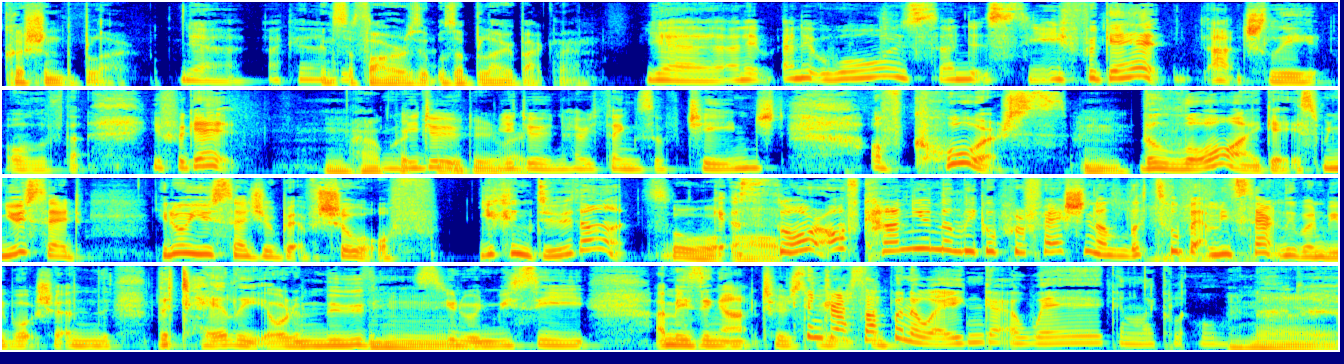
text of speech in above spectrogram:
cushioned the blow, Yeah, I can. insofar as it was a blow back then. Yeah, and it and it was, and it's you forget actually all of that. You forget Mm, How quickly you do, you do. you right? do, and how things have changed. Of course, Mm. the law. I guess when you said, you know, you said you're a bit of a show off. You can do that. Sort Get- of. Sort of. Can you in the legal profession a little bit? I mean, certainly when we watch it on the, the telly or in movies, Mm. you know, and we see amazing actors. You can doing dress up in a way. You can get a wig and like a little. No,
